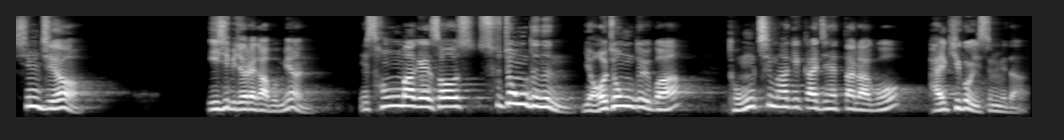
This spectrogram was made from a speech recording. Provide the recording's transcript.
심지어 22절에 가보면 성막에서 수종드는 여종들과 동침하기까지 했다라고 밝히고 있습니다.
